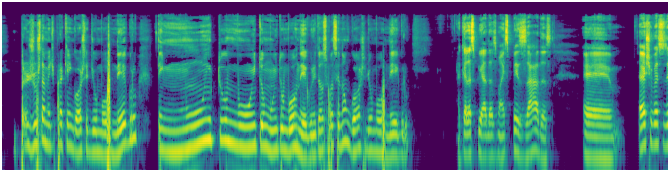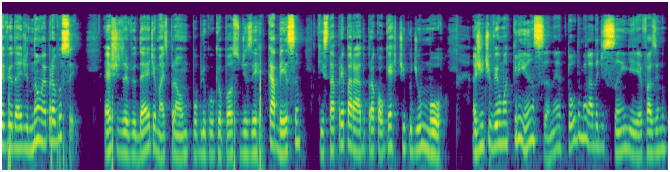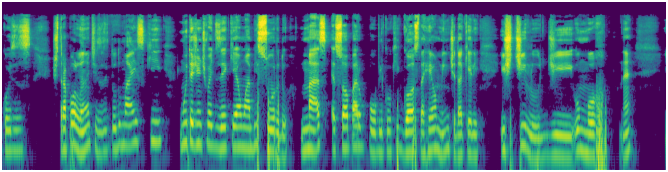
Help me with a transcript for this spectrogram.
Justamente para quem gosta de humor negro, tem muito, muito, muito humor negro. Então se você não gosta de humor negro, aquelas piadas mais pesadas, é, Ash vs Evil Dead não é para você. Ash vs Evil Dead é mais para um público que eu posso dizer cabeça, que está preparado para qualquer tipo de humor. A gente vê uma criança, né, toda melada de sangue, fazendo coisas extrapolantes e tudo mais que muita gente vai dizer que é um absurdo, mas é só para o público que gosta realmente daquele estilo de humor, né?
